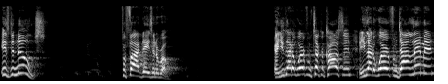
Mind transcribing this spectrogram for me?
is the news for five days in a row. And you got a word from Tucker Carlson and you got a word from Don Lemon,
